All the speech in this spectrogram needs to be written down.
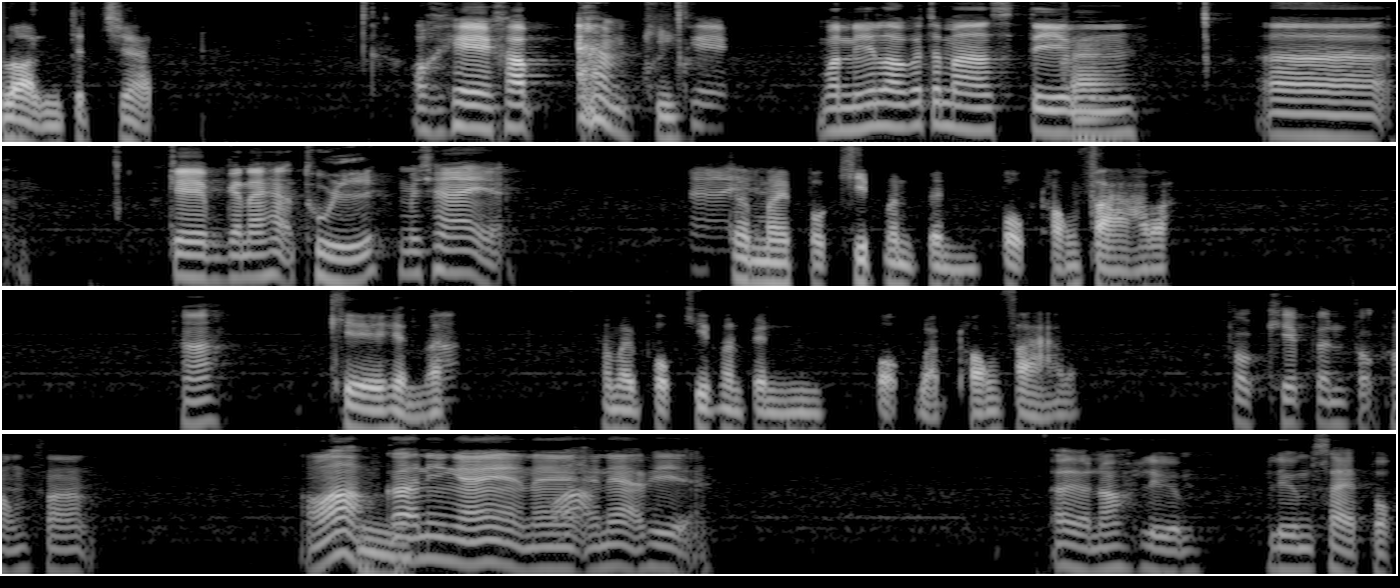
หล่อนจัดจัดโอเคครับๆคิด วันนี้เราก็จะมาสตรีม ครับ เอ่อ เกมกันนะฮะ ถุยไม่ใช่อะทำไมปกคลิปมันเป็นปกท้องฟ้าปะฮะ เคเห็นปะทำไมปกคลิปมันเป็นปกแบบท้องฟ้าปะ ปกคลิปเป็นปกท้องฟ้า อ๋ออม ก็นี่ไงในไอเนี้ยพี่ เออเนาะลืม ลืมใส่ปก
